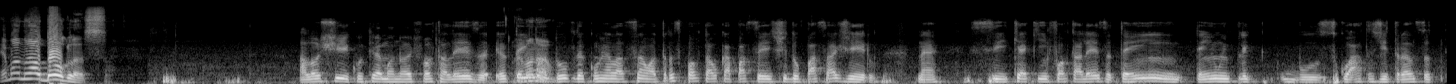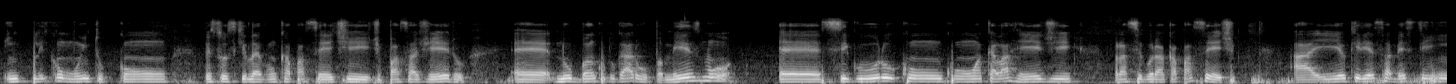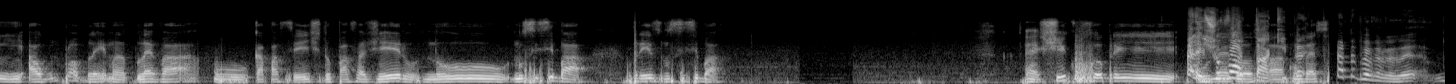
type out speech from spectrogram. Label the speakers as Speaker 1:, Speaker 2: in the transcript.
Speaker 1: Emanuel Douglas.
Speaker 2: Alô Chico, aqui é o Emanuel de Fortaleza. Eu tenho uma dúvida com relação a transportar o capacete do passageiro, né? Se que aqui em Fortaleza tem tem um os guardas de trânsito implicam muito com pessoas que levam capacete de passageiro é, no banco do garupa, mesmo é, seguro com, com aquela rede para segurar o capacete. Aí eu queria saber se tem algum problema levar o capacete do passageiro no, no Cicibá, preso no Cicibá. É, Chico, sobre.
Speaker 1: Peraí, deixa eu voltar aqui. Conversa...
